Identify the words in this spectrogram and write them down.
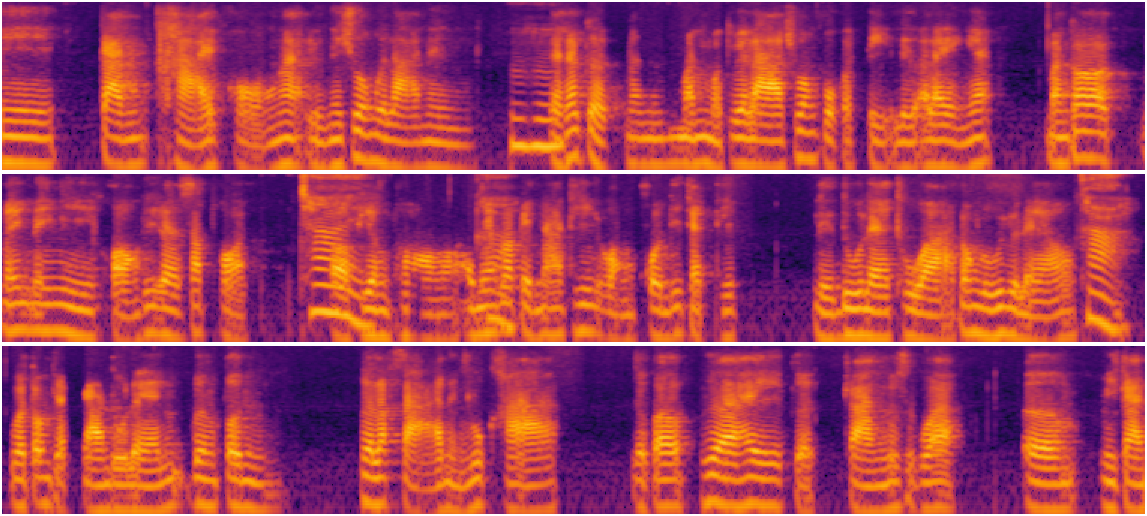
มีการขายของอะอยู่ในช่วงเวลาหนึ่งแต่ถ้าเกิดมันมันหมดเวลาช่วงปกติหรืออะไรอย่างเงี้ยมันก็ไม่ไม่มีของที่จะ support เพียงพออันนี้ก็เป็นหน้าที่ของคนที่จัดทริปหรือดูแลทัวร์ต้องรู้อยู่แล้วว่าต้องจัดการดูแลเบื้องต้น เพื่อรักษาหนึ่งลูกค้า แล้วก็เพื่อให้เกิด การรู้สึกว่า เออมีการ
